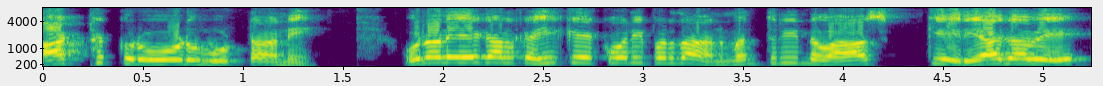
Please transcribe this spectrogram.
8 ਕਰੋੜ ਵੋਟਾਂ ਨੇ। ਉਹਨਾਂ ਨੇ ਇਹ ਗੱਲ ਕਹੀ ਕਿ ਇੱਕ ਵਾਰੀ ਪ੍ਰਧਾਨ ਮੰਤਰੀ ਨਿਵਾਸ ਘੇਰਿਆ ਜਾਵੇ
